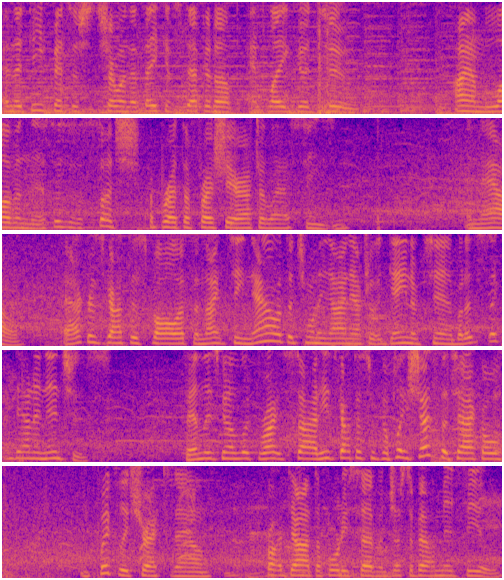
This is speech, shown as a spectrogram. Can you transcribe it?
and the defense is showing that they can step it up and play good too. I am loving this. This is a, such a breath of fresh air after last season. And now, Akron's got this ball at the 19, now at the 29 after the gain of 10, but it's second down in inches. Finley's going to look right side. He's got this one complete. Sheds the tackle and quickly tracked down. Brought down at the 47, just about midfield.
